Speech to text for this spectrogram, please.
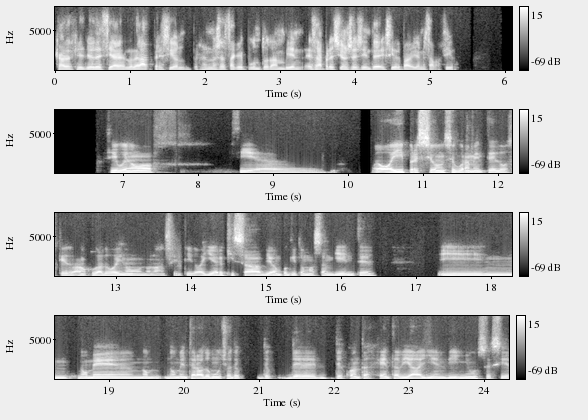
Claro, es que yo decía lo de la presión, pero no sé hasta qué punto también esa presión se siente si el pabellón está vacío. Sí, bueno, sí. Eh, hoy presión seguramente los que han jugado hoy no, no lo han sentido. Ayer quizá había un poquito más ambiente y no me, no, no me he enterado mucho de, de, de, de, cuánta gente había allí en Viños, si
